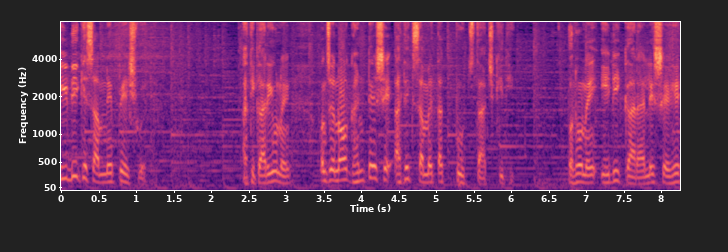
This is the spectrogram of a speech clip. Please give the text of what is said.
ईडी के सामने पेश हुए थे। अधिकारियों ने उनसे नौ घंटे से अधिक समय तक पूछताछ की थी। उन्होंने ईडी कार्यालय से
